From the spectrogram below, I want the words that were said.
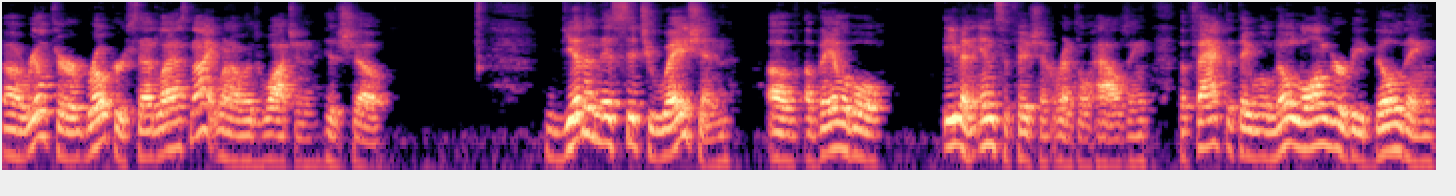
uh, realtor broker said last night when I was watching his show. Given this situation of available even insufficient rental housing, the fact that they will no longer be building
